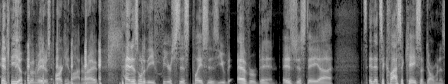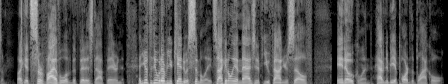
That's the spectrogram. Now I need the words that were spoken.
in the Oakland Raiders parking lot. All right, that is one of the fiercest places you've ever been. It's just a, uh, it's, it's a classic case of Darwinism. Like it's survival of the fittest out there, and and you have to do whatever you can to assimilate. So I can only imagine if you found yourself in Oakland having to be a part of the black hole.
